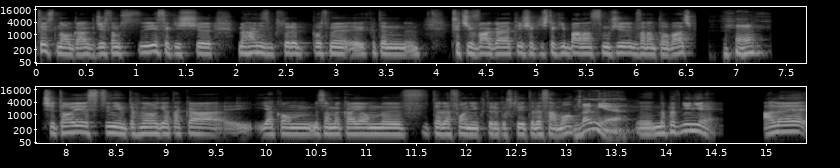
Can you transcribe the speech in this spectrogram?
to jest noga, gdzieś tam jest jakiś y, mechanizm, który powiedzmy y, ten przeciwwaga, jakiś, jakiś taki balans musi gwarantować. Mhm. Czy to jest, nie wiem, technologia taka, jaką zamykają w telefonie, który kosztuje tyle samo? No nie. No pewnie nie ale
